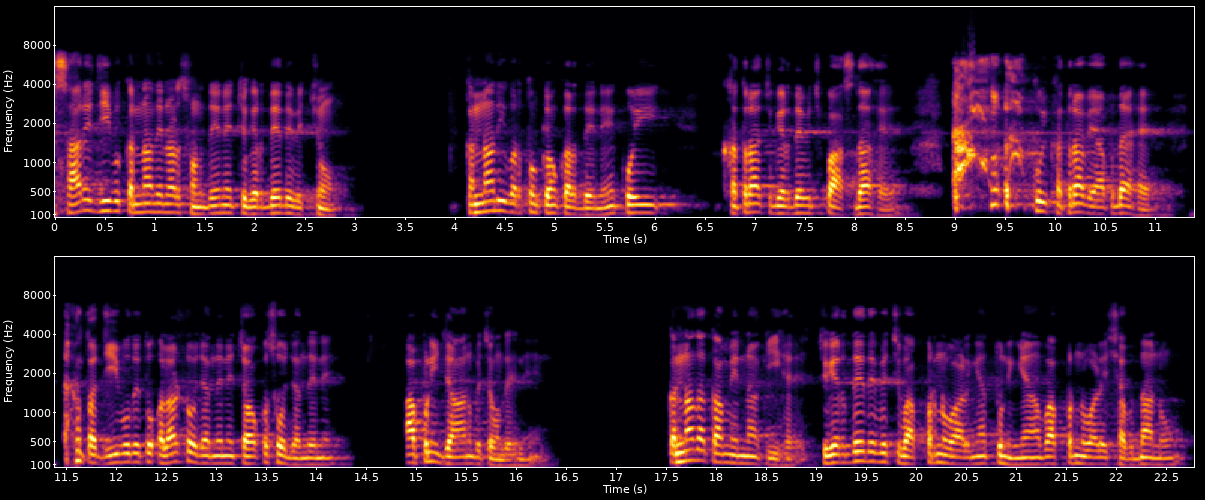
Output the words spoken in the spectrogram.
ਸਾਰੇ ਜੀਵ ਕੰਨਾਂ ਦੇ ਨਾਲ ਸੁਣਦੇ ਨੇ, ਚੁਗਿਰਦੇ ਦੇ ਵਿੱਚੋਂ। ਕੰਨਾਂ ਦੀ ਵਰਤੋਂ ਕਿਉਂ ਕਰਦੇ ਨੇ? ਕੋਈ ਖਤਰਾ ਚੁਗਿਰਦੇ ਵਿੱਚ ਭਾਸਦਾ ਹੈ, ਕੋਈ ਖਤਰਾ ਵਿਆਪਦਾ ਹੈ, ਤਾਂ ਜੀਵ ਉਹਦੇ ਤੋਂ ਅਲਰਟ ਹੋ ਜਾਂਦੇ ਨੇ, ਚੌਕਸ ਹੋ ਜਾਂਦੇ ਨੇ, ਆਪਣੀ ਜਾਨ ਬਚਾਉਂਦੇ ਨੇ। ਕੰਨਾਂ ਦਾ ਕੰਮ ਇੰਨਾ ਕੀ ਹੈ? ਚਗਿਰਦੇ ਦੇ ਵਿੱਚ ਵਾਪਰਨ ਵਾਲੀਆਂ ਧੁਨੀਆਂ, ਵਾਪਰਨ ਵਾਲੇ ਸ਼ਬਦਾਂ ਨੂੰ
